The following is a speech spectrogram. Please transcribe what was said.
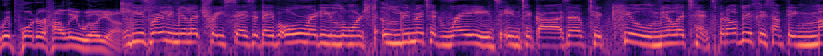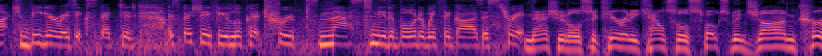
Reporter Holly Williams. The Israeli military says that they've already launched limited raids into Gaza to kill militants, but obviously something much bigger is expected, especially if you look at troops massed near the border with the Gaza Strip. National Security Council spokesman John Kirby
